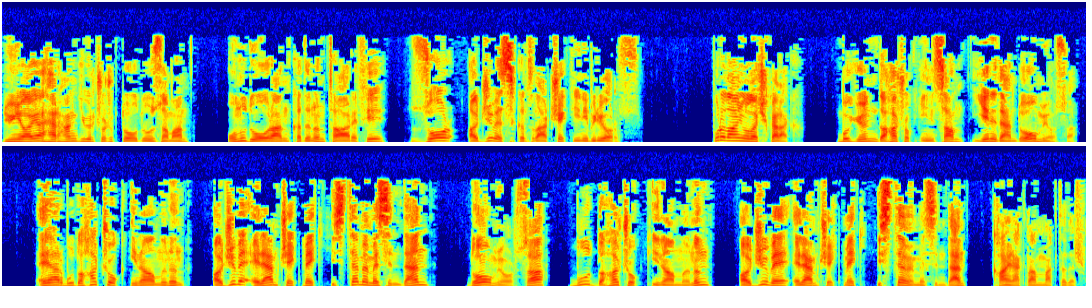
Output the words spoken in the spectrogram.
Dünyaya herhangi bir çocuk doğduğu zaman onu doğuran kadının tarifi zor, acı ve sıkıntılar çektiğini biliyoruz. Buradan yola çıkarak bugün daha çok insan yeniden doğmuyorsa, eğer bu daha çok inanlının acı ve elem çekmek istememesinden doğmuyorsa, bu daha çok inanlının acı ve elem çekmek istememesinden kaynaklanmaktadır.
